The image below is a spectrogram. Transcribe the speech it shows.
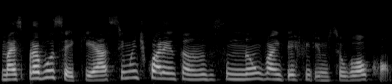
Mas para você que é acima de 40 anos, isso não vai interferir no seu glaucoma.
